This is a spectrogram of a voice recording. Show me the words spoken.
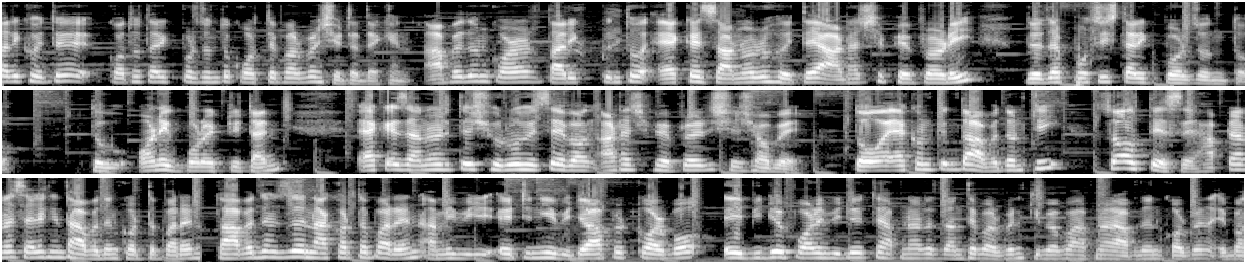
তারিখ হইতে, কত তারিখ পর্যন্ত করতে পারবেন সেটা দেখেন। আবেদন করার তারিখ কিন্তু একে জানুয়ারি হইতে আঠাশে ফেব্রুয়ারি দুই হাজার পঁচিশ তারিখ পর্যন্ত। তো অনেক বড় একটি টাইম। একে জানুয়ারিতে শুরু হয়েছে এবং আঠাশে ফেব্রুয়ারি শেষ হবে। তো এখন কিন্তু আবেদনটি চলতেছে। আপনারা চাইলে কিন্তু আবেদন করতে পারেন। তো আবেদন যদি না করতে পারেন, আমি এটি নিয়ে ভিডিও আপলোড করব। এই ভিডিও পরে ভিডিওতে আপনারা জানতে পারবেন কীভাবে আপনারা আবেদন করবেন এবং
